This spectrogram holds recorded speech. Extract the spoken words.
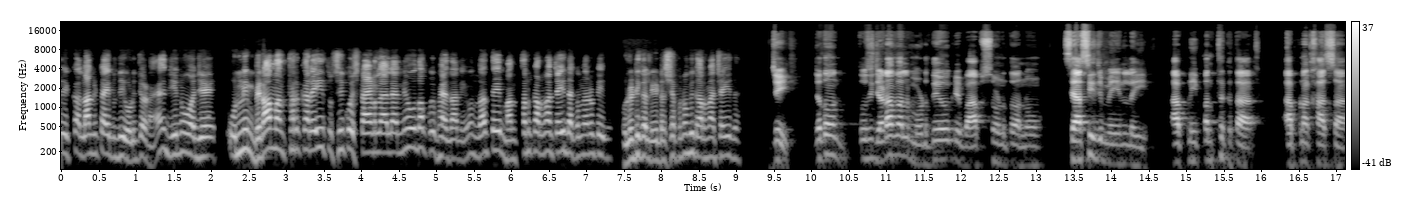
ਇੱਕ ਅਲੱਗ ਟਾਈਪ ਦੀ ਉਲਝਣ ਹੈ, ਜਿਹਨੂੰ ਅਜੇ ਉਨੀ ਬਿਨਾ ਮੰਥਨ ਕਰੇ ਹੀ ਤੁਸੀਂ ਕੋਈ ਸਟੈਂਡ ਲੈ ਲੈਂਦੇ ਉਹਦਾ ਕੋਈ ਫਾਇਦਾ ਨਹੀਂ ਹੁੰਦਾ ਤੇ ਮੰਥਨ ਕਰਨਾ ਚਾਹੀਦਾ ਕਮਿਊਨਿਟੀ ਨੂੰ ਪੋਲੀਟੀਕਲ ਲੀਡਰਸ਼ਿਪ ਨੂੰ ਵੀ ਕਰਨਾ ਚਾਹੀਦਾ ਜੀ, ਜਦੋਂ ਤੁਸੀਂ ਜੜ੍ਹਾਂ ਵੱਲ ਮੁੜਦੇ ਹੋ ਕਿ ਵਾਪਸ ਹੁਣ ਤੁਹਾਨੂੰ ਸਿਆਸੀ ਜ਼ਮੀਨ ਲਈ ਆਪਣੀ ਪੰਥਕਤਾ, ਆਪਣਾ ਖਾਸਾ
